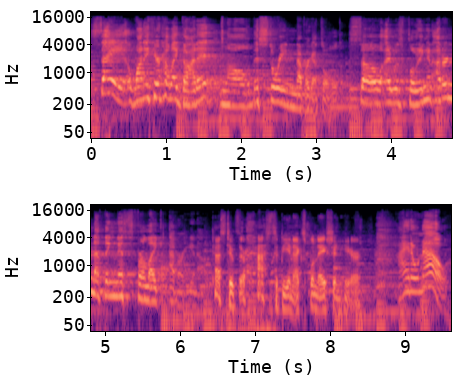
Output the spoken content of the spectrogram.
Say, want to hear how I got it? No, this story never gets old. So I was floating in utter nothingness for like ever, you know. Test tube, there has to be an explanation here. I don't know.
